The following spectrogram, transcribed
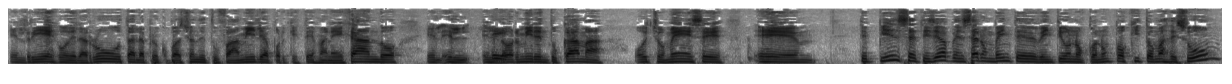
el riesgo de la ruta, la preocupación de tu familia porque estés manejando, el, el, el Sí. dormir en tu cama ocho meses. Eh, ¿Te piensa, te lleva a pensar un 2021 con un poquito más de Zoom,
